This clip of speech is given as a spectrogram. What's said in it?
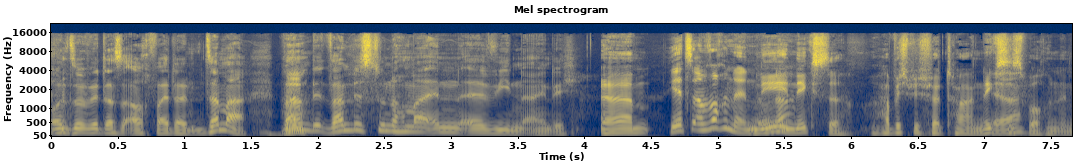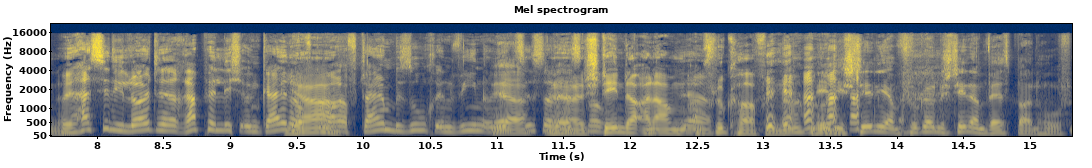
und so wird das auch weiter. Sag mal, wann, wann bist du noch mal in äh, Wien eigentlich? Ähm, Jetzt am Wochenende, nee, oder? nächste. Habe ich mich vertan. Nächstes Ja? Wochenende. Du hast dir die Leute rappelig und geil Ja. gemacht auf deinem Besuch in Wien und Ja. jetzt ist er Ja, stehen da alle am, Ja. am Flughafen, ne? Nee, die stehen nicht am Flughafen, die stehen am Westbahnhof.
